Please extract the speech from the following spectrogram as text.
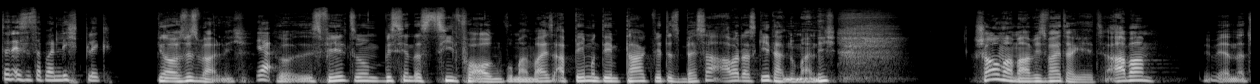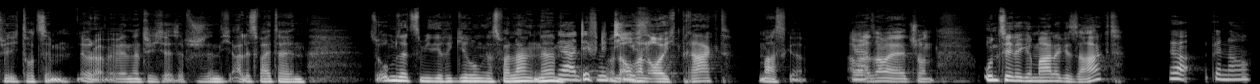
dann ist es aber ein Lichtblick. Genau, das wissen wir halt nicht. Ja. So, es fehlt so ein bisschen das Ziel vor Augen, wo man weiß, ab dem und dem Tag wird es besser, aber das geht halt nun mal nicht. Schauen wir mal, wie es weitergeht. Aber wir werden natürlich trotzdem, oder wir werden natürlich selbstverständlich alles weiterhin so umsetzen, wie die Regierung das verlangt. Ne? Ja, definitiv. Und auch an euch, tragt Maske. Aber ja. das haben wir jetzt schon unzählige Male gesagt. Ja, genau.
